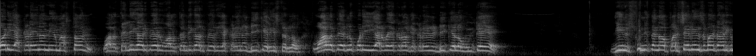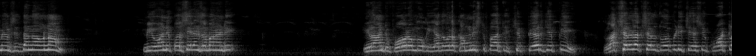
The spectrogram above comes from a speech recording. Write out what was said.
ఓడి ఎక్కడైనా మీ మస్తాన్ వాళ్ళ తల్లి గారి పేరు వాళ్ళ తండ్రి గారి పేరు ఎక్కడైనా డీకే రిజిస్టర్లో వాళ్ళ పేర్లు కూడా ఈ అరవై ఎకరాలకు ఎక్కడైనా డీకేలో ఉంటే దీన్ని సున్నితంగా పరిశీలించడానికి మేము సిద్ధంగా ఉన్నాం. మీ వాడిని పరిశీలించమనండి. ఇలాంటి పోరంబోకు ఎదవల కమ్యూనిస్ట్ పార్టీ పేరు చెప్పి లక్షలు లక్షలు దోపిడీ చేసి కోట్ల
